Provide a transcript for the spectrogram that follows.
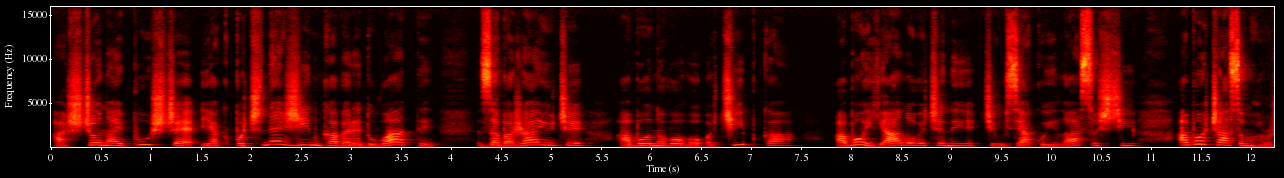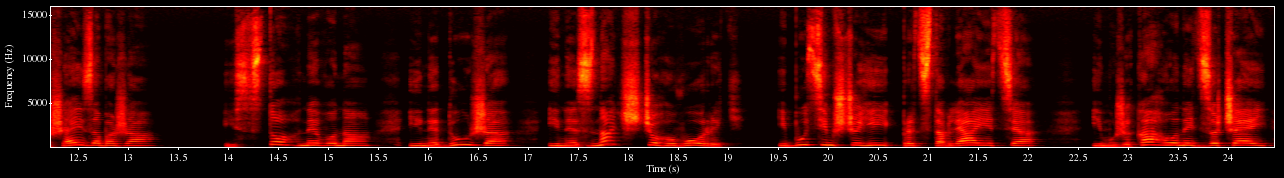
А що найпуще, як почне жінка вередувати, забажаючи або нового очіпка, або яловичини чи усякої ласощі, або часом грошей забажа. І стогне вона, і недужа, і не знать, що говорить, і буцім, що їй представляється, і мужика гонить з очей,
